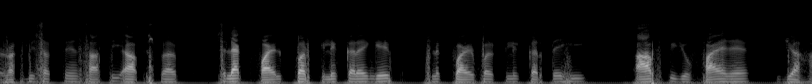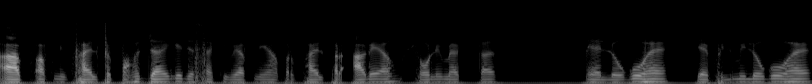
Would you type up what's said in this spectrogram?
रख भी सकते हैं। साथ ही आप इस पर सिलेक्ट फ़ाइल पर क्लिक करेंगे। सिलेक्ट फ़ाइल पर क्लिक करते ही आपकी जो फ़ाइल है, जहाँ आप अपनी फ़ाइल पर पहुँच जाएँगे। जैसा कि मैं अपने यहाँ पर फ़ाइल पर आ गया हूँ। सोनी मैक का यह लोगो है, यह फिल्मी लोगो है।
